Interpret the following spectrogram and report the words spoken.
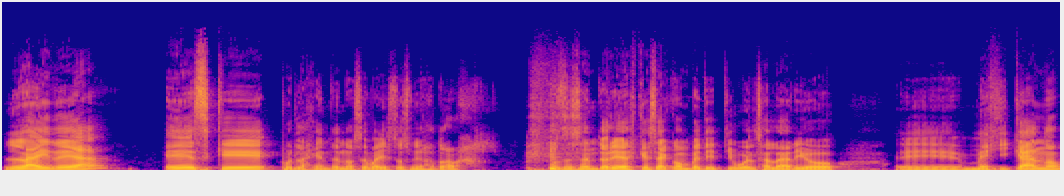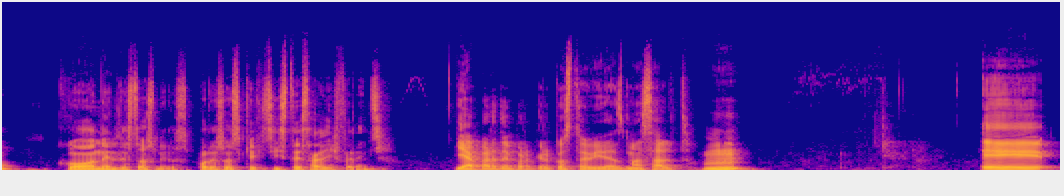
La idea es que pues, la gente no se vaya a Estados Unidos a trabajar. Entonces, en teoría es que sea competitivo el salario eh, mexicano con el de Estados Unidos. Por eso es que existe esa diferencia. Y aparte porque el costo de vida es más alto. Eh,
